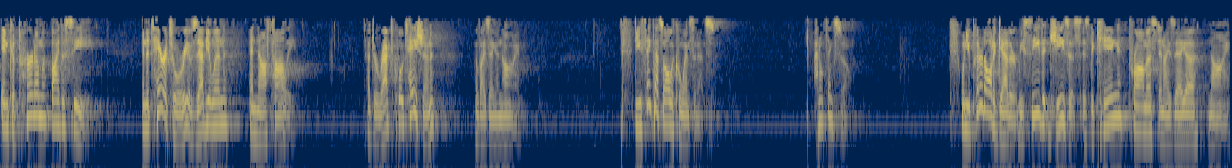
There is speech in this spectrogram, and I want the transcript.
in Capernaum by the sea, in the territory of Zebulun and Naphtali. A direct quotation of Isaiah 9. Do you think that's all a coincidence? I don't think so. When you put it all together, we see that Jesus is the king promised in Isaiah 9.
